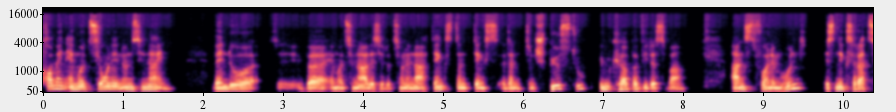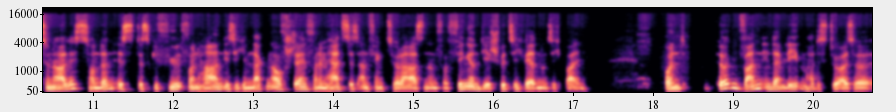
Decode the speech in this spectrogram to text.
Kommen Emotionen in uns hinein. Wenn du über emotionale Situationen nachdenkst, dann denkst, dann, dann spürst du im Körper, wie das war. Angst vor einem Hund ist nichts Rationales, sondern ist das Gefühl von Haaren, die sich im Nacken aufstellen, von einem Herz, das anfängt zu rasen und von Fingern, die schwitzig werden und sich ballen. Und irgendwann in deinem Leben hattest du also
